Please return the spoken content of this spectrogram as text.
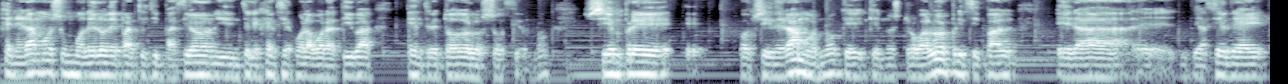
generamos un modelo de participación y de inteligencia colaborativa entre todos los socios. Siempre eh, consideramos que, nuestro valor principal era eh, de hacer de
